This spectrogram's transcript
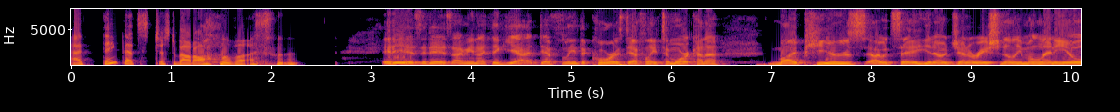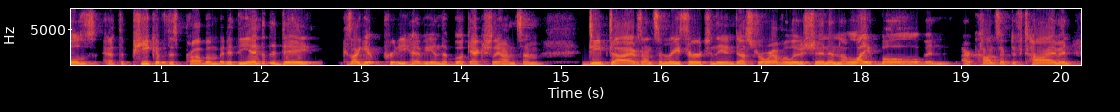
I think that's just about all of us. it is. It is. I mean, I think, yeah, definitely the core is definitely to more kind of my peers, I would say, you know, generationally millennials at the peak of this problem. But at the end of the day, because I get pretty heavy in the book actually on some deep dives on some research in the industrial revolution and the light bulb and our concept of time and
